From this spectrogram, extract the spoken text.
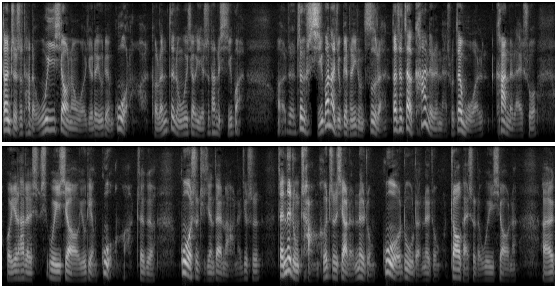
但只是他的微笑呢，我觉得有点过了啊。可能这种微笑也是他的习惯，啊，这这个习惯呢就变成一种自然。但是在看的人来说，在我看的来说，我觉得他的微笑有点过啊。这个过是体现在哪呢？就是在那种场合之下的那种过度的那种招牌式的微笑呢，呃，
